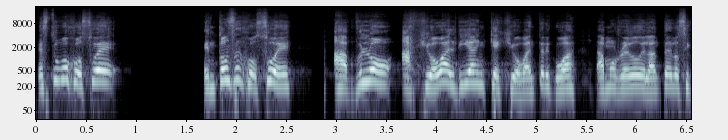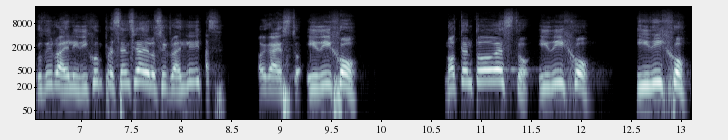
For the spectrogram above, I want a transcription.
Estuvo Josué, entonces Josué habló a Jehová el día en que Jehová entregó a Amorredo delante de los hijos de Israel y dijo en presencia de los israelitas, oiga esto, y dijo, noten todo esto, y dijo, y dijo,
